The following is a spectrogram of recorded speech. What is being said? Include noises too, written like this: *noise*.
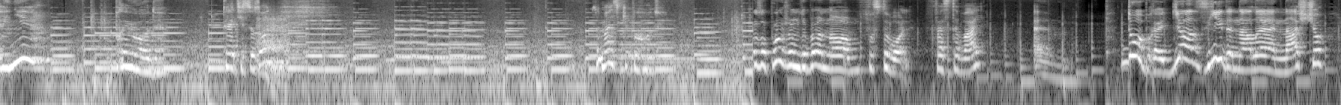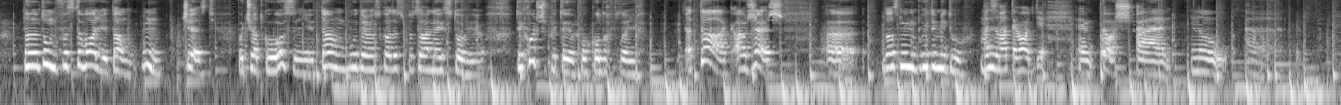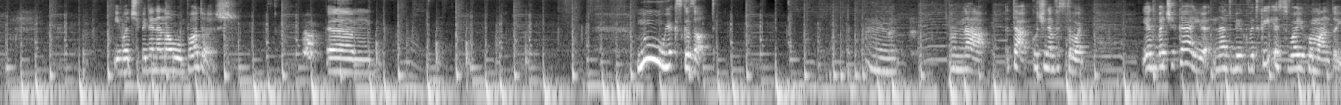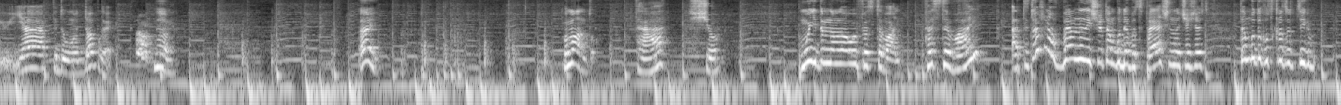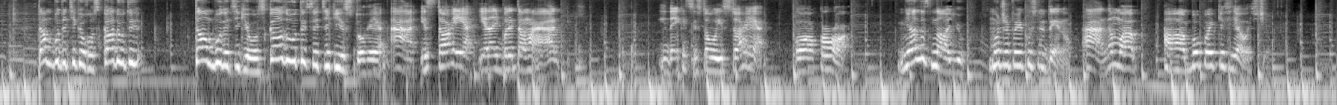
Скрині пригоди. Третій сезон. Заманські пригоди. Ми запрошуємо тебе на фестиваль. Фестиваль. Добре, я згіден, але нащо? Та на тому фестивалі там м, честь. Початку осені, там буде розказувати спеціальна історія. Ти хочеш піти по колорплеєр? Так, а вже ж. Е, зараз мені прийде мій друг. Мене звати Родді. Ем, тож, е, ну. Е, і хочеш піти на нову подорож? Ем... Ну, як сказати. На. Так, хочу на фестиваль. Я тебе чекаю на тобі квитки із своєю командою. Я піду, добре? Не. Ей! Командо, Та? Що? ми їдемо на новий фестиваль. Фестиваль? А ти точно впевнений, що там буде безпечно чи щось? Там буде розказувати тільки. Там буде тільки розказувати. Там буде тільки розказуватися тільки історія. А, історія. Я навіть буду там. Іде якась історія історія? Про кого? Я не знаю. Може про якусь людину. А, ну. Або про якесь явище.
